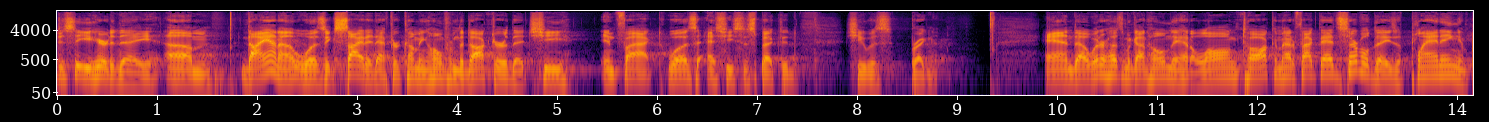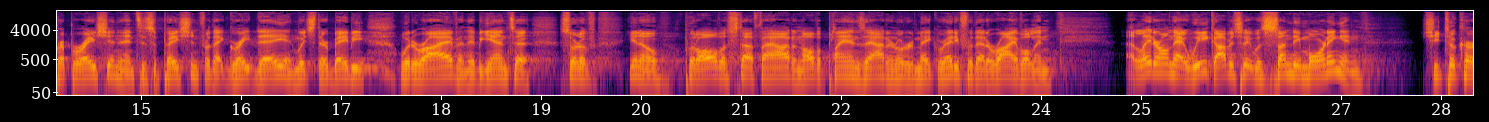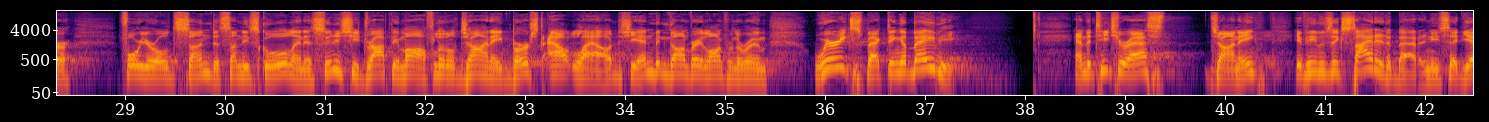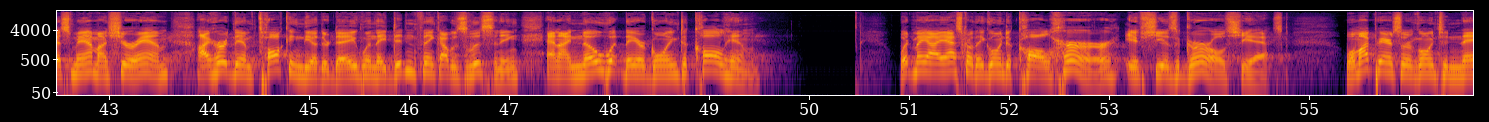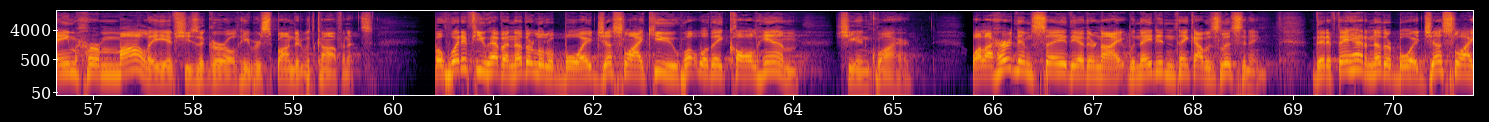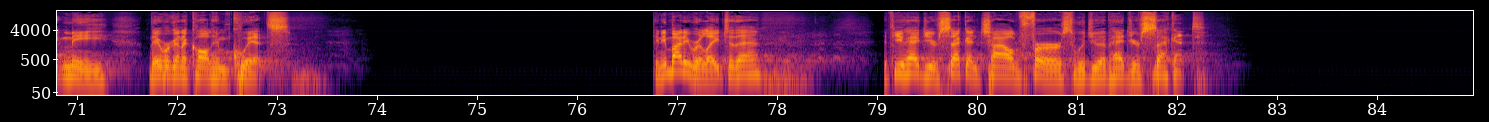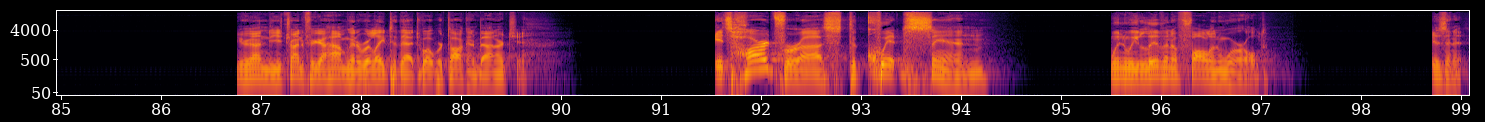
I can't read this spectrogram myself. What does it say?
Good to see you here today. Um, Diana was excited after coming home from the doctor that she, in fact, was, as she suspected, she was pregnant. And uh, when her husband got home, they had a long talk. As a matter of fact, they had several days of planning and preparation and anticipation for that great day in which their baby would arrive. And they began to sort of, you know, put all the stuff out and all the plans out in order to make ready for that arrival. And uh, later on that week, obviously, it was Sunday morning, and she took her four year old son to Sunday school. And as soon as she dropped him off, little Johnny burst out loud. She hadn't been gone very long from the room. We're expecting a baby. And the teacher asked Johnny if he was excited about it. And he said, Yes, ma'am, I sure am. I heard them talking the other day when they didn't think I was listening, and I know what they are going to call him. What may I ask, are they going to call her if she is a girl? She asked. Well, my parents are going to name her Molly if she's a girl, he responded with confidence. But what if you have another little boy just like you? What will they call him? She inquired. Well, I heard them say the other night, when they didn't think I was listening, that if they had another boy just like me, they were going to call him quits. Can anybody relate to that? If you had your second child first, would you have had your second? You're, you're trying to figure out how I'm going to relate to that to what we're talking about, aren't you? It's hard for us to quit sin when we live in a fallen world, isn't it?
